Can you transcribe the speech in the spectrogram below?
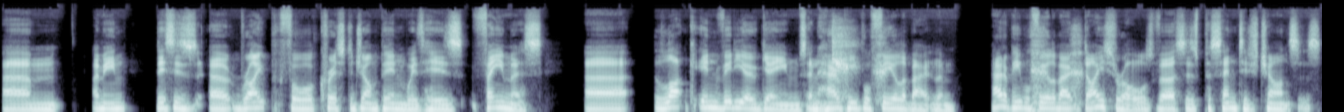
Um, I mean, this is uh, ripe for Chris to jump in with his famous uh, luck in video games and how people feel about them. How do people feel about dice rolls versus percentage chances?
